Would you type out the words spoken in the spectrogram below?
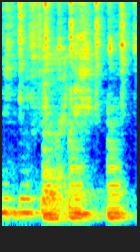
make me feel like.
